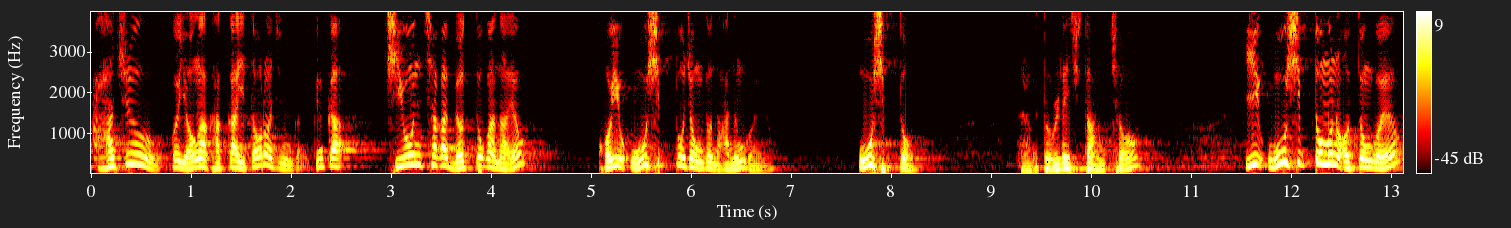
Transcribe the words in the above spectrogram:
아주 그 영하 가까이 떨어지는 거예요. 그러니까 기온 차가 몇 도가 나요? 거의 50도 정도 나는 거예요. 50도. 여러분 놀래지도 않죠? 이 50도면 어떤 거예요?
